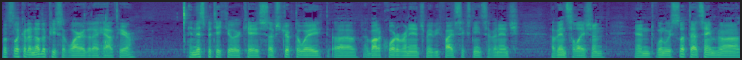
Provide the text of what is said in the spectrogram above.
Let's look at another piece of wire that I have here in this particular case, I've stripped away uh, about a quarter of an inch, maybe five sixteenths of an inch of insulation. And when we slip that same uh,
